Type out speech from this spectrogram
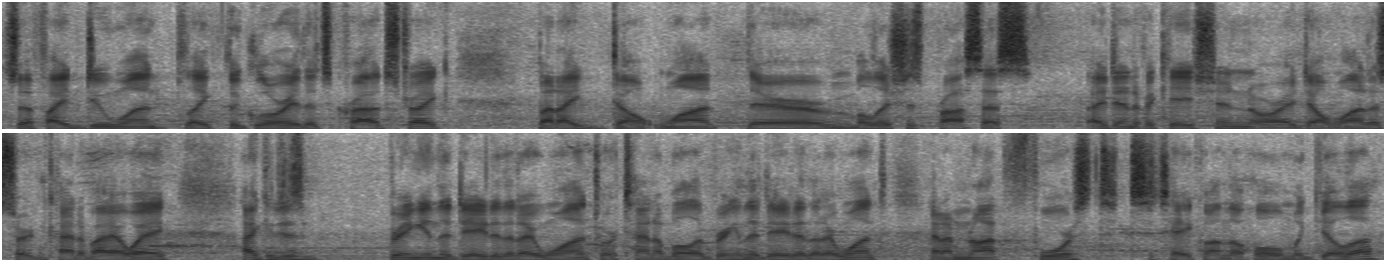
So if I do want like the glory that's CrowdStrike, but I don't want their malicious process identification or I don't want a certain kind of IOA, I can just bring in the data that I want, or Tenable, I bring in the data that I want, and I'm not forced to take on the whole Megillah.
